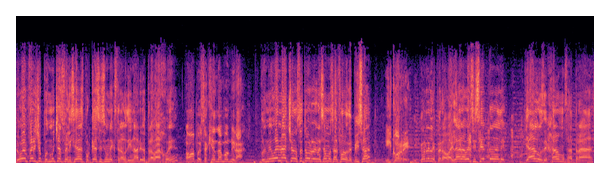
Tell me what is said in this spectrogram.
buen Fercho, pues muchas felicidades porque haces un extraordinario trabajo, ¿eh? No, pues aquí andamos, mira, Pues mi buen Nacho, nosotros regresamos al foro de Pisa. Y corre. Y córrele, pero a bailar, a ver si es cierto, órale. Ya los dejamos atrás.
